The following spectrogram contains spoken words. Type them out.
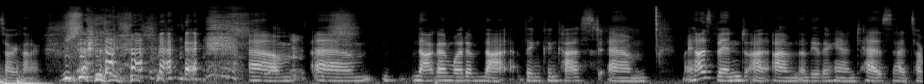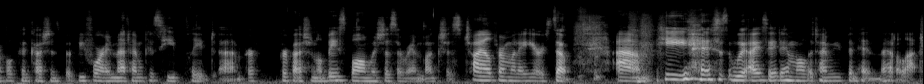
Sorry, Connor. um, um, knock on wood, have not been concussed. Um, my husband, uh, um, on the other hand, has had several concussions. But before I met him, because he played um, professional baseball and was just a rambunctious child from what I hear. So um, he is, I say to him all the time, you've been hitting in the head a lot.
